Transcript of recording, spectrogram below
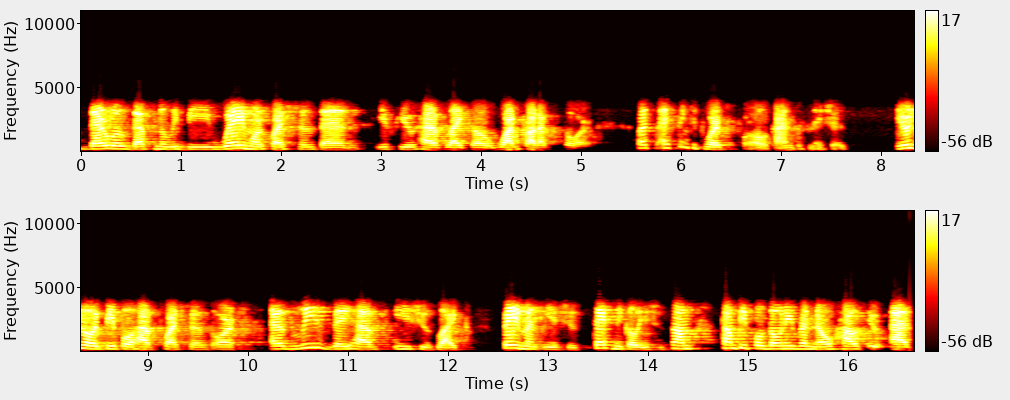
there will definitely be way more questions than if you have like a one product store but I think it works for all kinds of niches. Usually people have questions or at least they have issues like payment issues, technical issues. Some some people don't even know how to add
